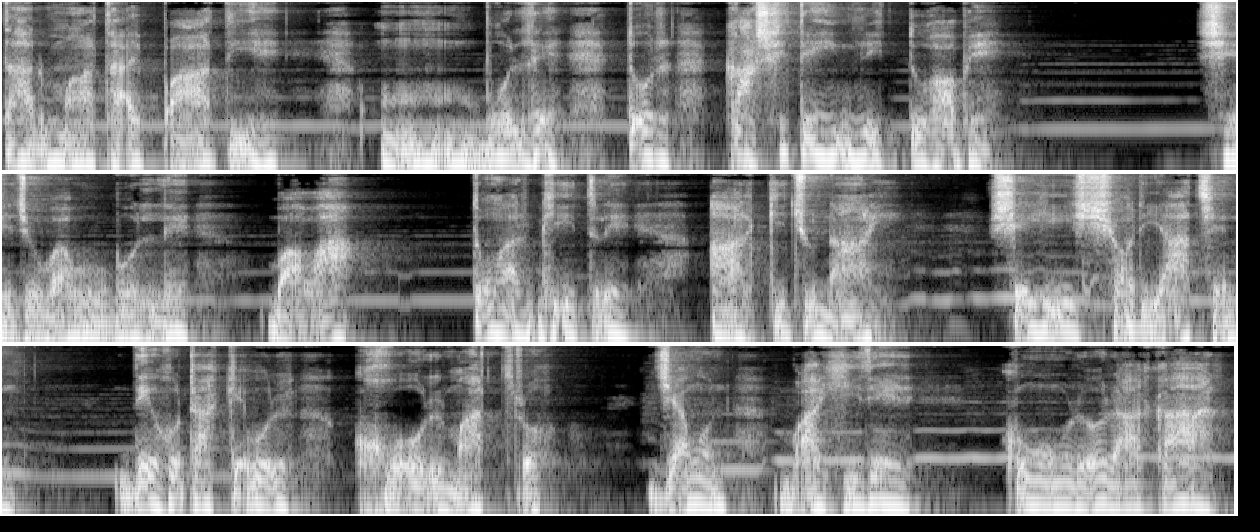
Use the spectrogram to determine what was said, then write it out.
তার মাথায় পা দিয়ে বললে, তোর কাশিতেই মৃত্যু হবে। সেজবাবু বললে, বাবা, তোমার ভিতরে আর কিছু নাই। সেই ঈশ্বরই আছেন। দেহটা কেবল খোল মাত্র। যেমন বাহিরের কুমড়োর আকার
